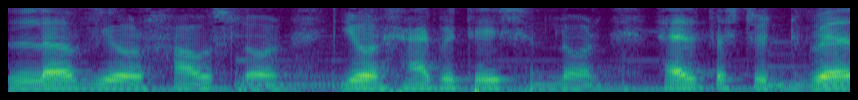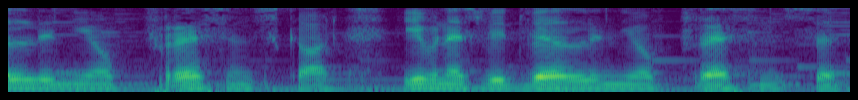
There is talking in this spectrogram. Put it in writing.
love your house, Lord, your habitation, Lord. Help us to dwell in your presence, God. Even as we dwell in your presence, uh,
